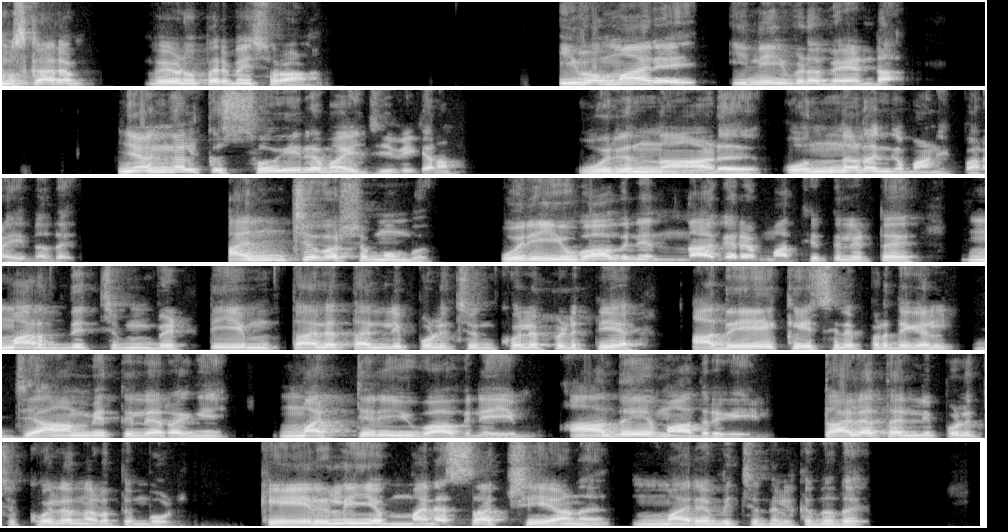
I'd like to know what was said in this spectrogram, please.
നമസ്കാരം. വേണു പരമേശ്വറാണ്. ഇവന്മാരെ ഇനി ഇവിടെ വേണ്ട. ഞങ്ങൾക്ക് സ്വൈരമായി ജീവിക്കണം. ഒരു നാട് ഒന്നടങ്കമാണ് ഈ പറയുന്നത്. അഞ്ചു വർഷം മുമ്പ് ഒരു യുവാവിനെ നഗര മധ്യത്തിലിട്ട് മർദ്ദിച്ചും വെട്ടിയും തല തല്ലിപ്പൊളിച്ചും കൊലപ്പെടുത്തിയ അതേ കേസിലെ പ്രതികൾ ജാമ്യത്തിലിറങ്ങി മറ്റൊരു യുവാവിനെയും അതേ മാതൃകയിൽ തല തല്ലിപ്പൊളിച്ച് കൊല നടത്തുമ്പോൾ കേരളീയ മനസാക്ഷിയാണ് മരവിച്ച് നിൽക്കുന്നത്.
